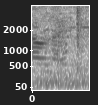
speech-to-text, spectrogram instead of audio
要来。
